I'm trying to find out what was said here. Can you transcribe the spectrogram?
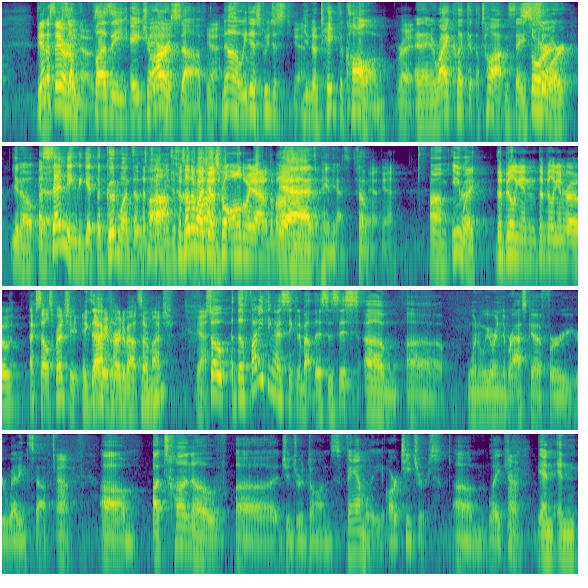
The you know, NSA already some knows. fuzzy HR Yeah. stuff. Yeah. No, we just we just Yeah. you know take the column Right. and then right click at the top and say Sort. sort. You know, Yeah. ascending to get the good ones at, At the top. top. Because otherwise you have to scroll all the way down to the bottom. Yeah, it's a pain in the ass. So yeah, yeah. um, anyway, The billion the billion row Excel spreadsheet that Exactly. we've heard about so much. Yeah. So the funny thing I was thinking about this is this um, uh, when we were in Nebraska for your wedding stuff. yeah. um, a ton of uh, Ginger and Dawn's family are teachers, um, like Yeah. and and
